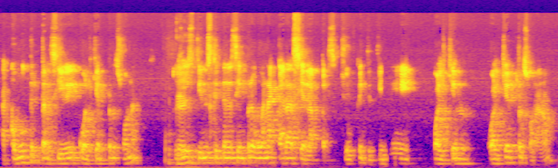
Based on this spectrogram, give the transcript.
a cómo te percibe cualquier persona. Entonces tienes que tener siempre buena cara hacia la percepción que te tiene cualquier, cualquier persona, ¿no?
